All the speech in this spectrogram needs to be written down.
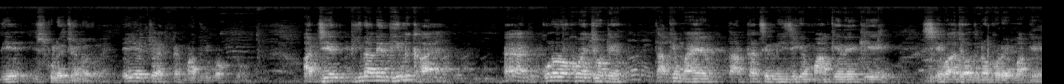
দিয়ে স্কুলে চলে গেলে। এই হচ্ছে একটা মাতৃভক্ত। আর যে দিন আনে দিন খায় হ্যাঁ কোনো রকমের জোটে, তাকে মায়ের, তার কাছে নিজেকে মাকে রেখে সেবা যত্ন করে মাকে।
